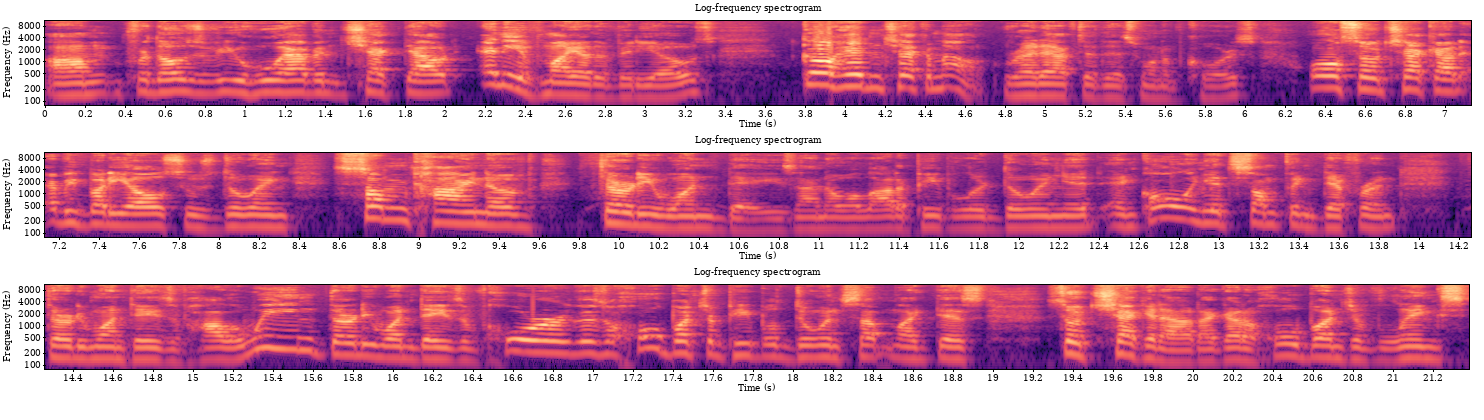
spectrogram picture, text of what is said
Um, for those of you who haven't checked out any of my other videos, go ahead and check them out right after this one, of course. Also, check out everybody else who's doing some kind of 31 days. I know a lot of people are doing it and calling it something different. 31 days of Halloween, 31 days of horror. There's a whole bunch of people doing something like this. So check it out. I got a whole bunch of links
